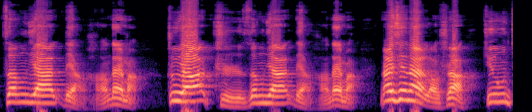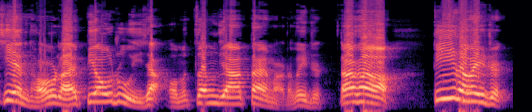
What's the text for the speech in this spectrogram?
增加两行代码。注意啊，只增加两行代码。那现在老师啊，就用箭头来标注一下我们增加代码的位置。大家看啊，第一个位置，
